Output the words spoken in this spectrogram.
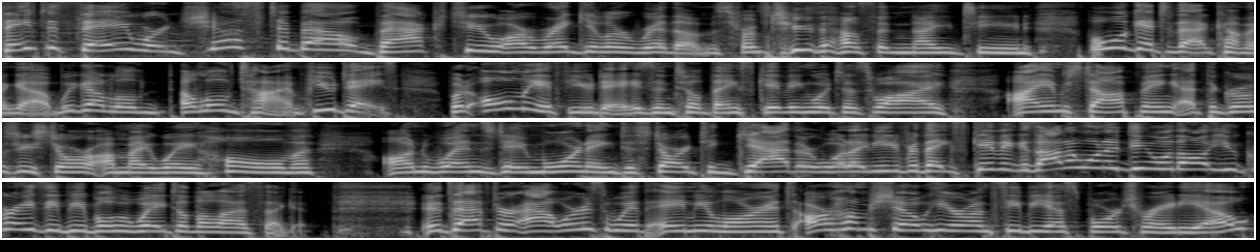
Safe to say we're just about back to our regular rhythms from 2019, but we'll get to that coming up. We got a little a little time, a few days, but only a few days until Thanksgiving, which is why I am stopping at the grocery store on my way home on Wednesday morning to start to gather what I need for Thanksgiving because I don't want to deal with all you crazy people who wait till the last second. It's After Hours with Amy Lawrence, our home show here on CBS Sports Radio.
